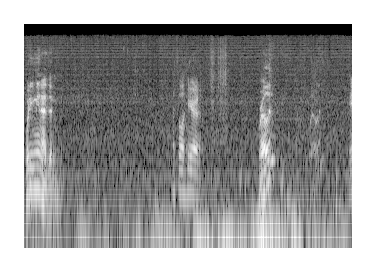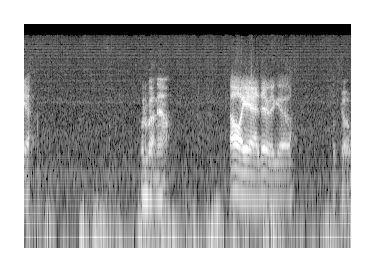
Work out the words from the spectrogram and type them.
What do you mean I didn't? I still hear it. Really? Really? Yeah. What about now? Oh yeah, there we go. Let's go.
